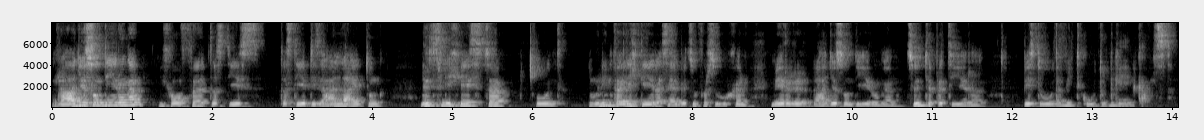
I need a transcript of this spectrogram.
Radiosondierungen. Ich hoffe, dass, dies, dass dir diese Anleitung nützlich ist und nun empfehle ich dir, selber zu versuchen, mehrere Radiosondierungen zu interpretieren, bis du damit gut umgehen kannst.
